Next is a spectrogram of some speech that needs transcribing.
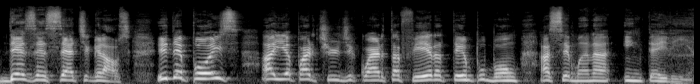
17 graus. E depois, aí a partir de quarta-feira, tempo bom a semana inteirinha.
